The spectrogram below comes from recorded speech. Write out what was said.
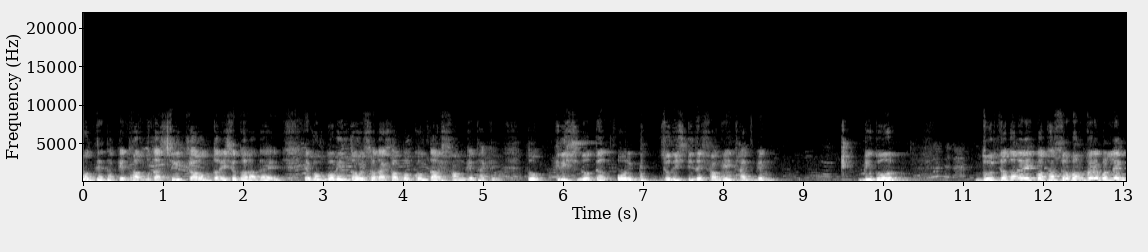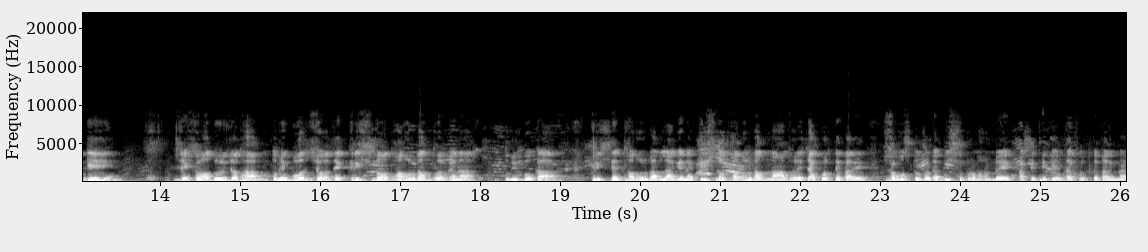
মধ্যে থাকে ধর্ম, তার শ্রী চরন্তরে এসে ধরা দেয় এবং গোবিন্দ সদা সর্বক্ষণ তার সঙ্গে থাকে। তো কৃষ্ণ তো ওর যুধিষ্ঠিদের সঙ্গেই থাকবেন। বিদুর, দুর্যোধনের এই কথা শ্রবণ করে বললেন কি, যে শোনো দুর্যোধন, তুমি বলছো যে কৃষ্ণ ধনুর্বান ধরবে না, তুমি বোকা। কৃষ্ণের ধনুর্বান লাগে না, কৃষ্ণ ধনুর্বান না ধরে যা করতে পারে, সমস্ত গোটা বিশ্ব ব্রহ্মাণ্ড এক পাশে থেকেও তা করতে পারে না।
